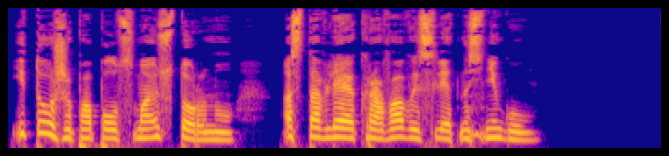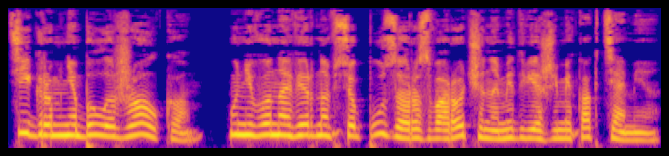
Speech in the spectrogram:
и тоже пополз в мою сторону, оставляя кровавый след на снегу. Тигра мне было жалко. У него, наверное, все пузо разворочено медвежьими когтями.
